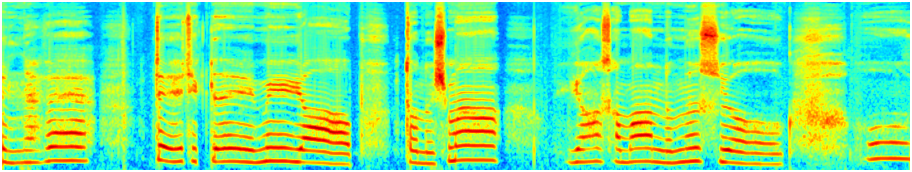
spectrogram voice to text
Dinle ve dediklerimi yap. Tanışma ya zamanımız yok. O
